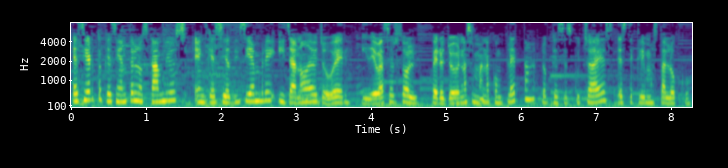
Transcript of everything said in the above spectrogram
Es cierto que sienten los cambios en que si es diciembre y ya no debe llover y debe hacer sol, pero llueve una semana completa, lo que se escucha es este clima está loco.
